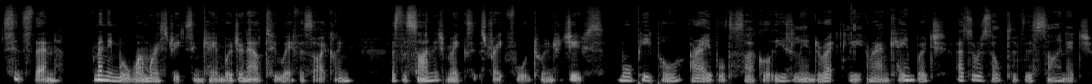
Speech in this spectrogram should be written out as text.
Since then, Many more one way streets in Cambridge are now two way for cycling, as the signage makes it straightforward to introduce. More people are able to cycle easily and directly around Cambridge as a result of this signage.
